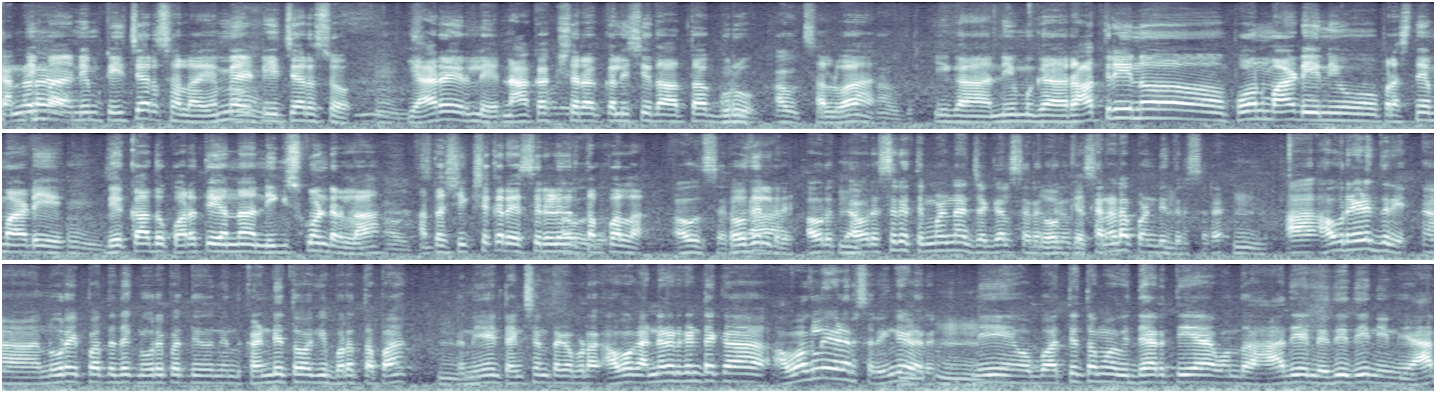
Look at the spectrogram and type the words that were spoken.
ಕನ್ನಡ ನಿಮ್ಮ ನಿಮ್ ಟೀಚರ್ಸ್ ಅಲ್ಲ ಎಂ ಎ ಟೀಚರ್ಸ್ ಯಾರೇ ಇರ್ಲಿ ನಾಲ್ಕಕ್ಷರ ಕಲಿಸಿದ ಆತ ಗುರು ಅಲ್ವಾ? ಈಗ ನಿಮ್ಗೆ ರಾತ್ರಿನೂ ಫೋನ್ ಮಾಡಿ ನೀವು ಪ್ರಶ್ನೆ ಮಾಡಿ ಬೇಕಾದ ಕೊರತೆಯನ್ನ ನಿಗಿಸ್ಕೊಂಡಿರಲ್ಲ ಅಂತ ಶಿಕ್ಷಕರ ಹೆಸರು ಹೇಳಿದ್ರೆ ತಪ್ಪಲ್ಲ. ಹೌದು ಸರ್. ಹೌದಿಲ್ರಿ? ಅವ್ರ ಅವ್ರ ಹೆಸರು ತಿಮ್ಮಣ್ಣ ಜಗ್ಗಲ್ ಸರ್ ಅಂತ ಕನ್ನಡ ಪಂಡಿತರು ಸರ್. ಅವ್ರು ಹೇಳಿದ್ರಿ ನೂರ ಇಪ್ಪತ್ತೈದಕ್ಕೆ ನೂರ ಇಪ್ಪತ್ತೈದು ನಿಂದ ಖಂಡಿತವಾಗಿ ಬರುತ್ತಪ್ಪ. ನೀ ಏನ್ ಟೆನ್ಷನ್ ತಗೋಬೇಡ. ಅವಾಗ ಹನ್ನೆರಡು ಗಂಟೆಕ ಅವಾಗ್ಲೂ ಹೇಳ್ಯಾರ ಸರ್ ಹಿಂಗೆ ಹೇಳ್ರಿ ನೀ ಒಬ್ಬ ಅತ್ಯುತ್ತಮ ವಿದ್ಯಾರ್ಥಿಯ ಒಂದು ಹಾದಿಯಲ್ಲಿ ಎದಿದಿ ನೀನ್ ಯಾರ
